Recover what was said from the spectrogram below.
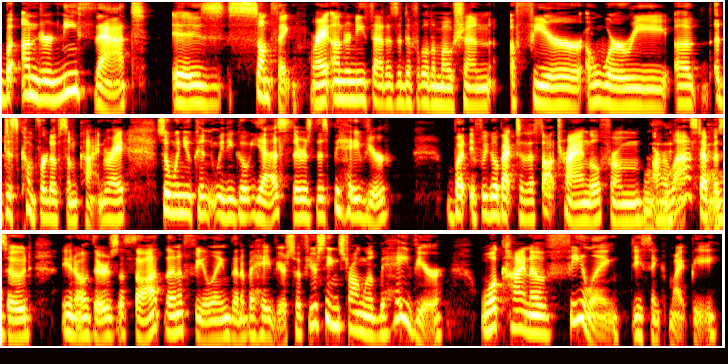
But underneath that is something, right? Underneath that is a difficult emotion, a fear, a worry, a, a discomfort of some kind, right? So when you can, when you go, yes, there's this behavior. But if we go back to the thought triangle from our Mhm, last mhm. episode, you know, there's a thought, then a feeling, then a behavior. So if you're seeing strong willed behavior, what kind of feeling do you think might be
